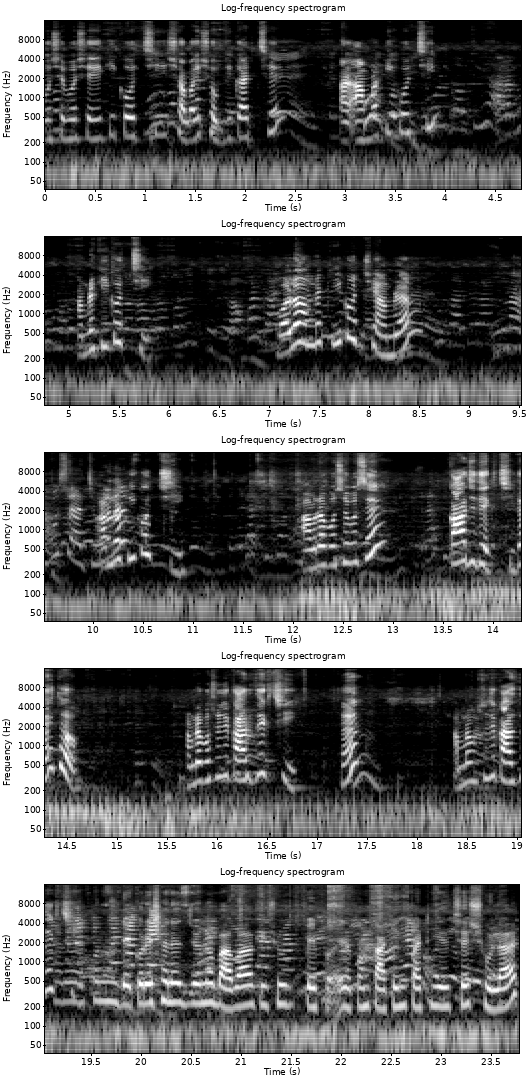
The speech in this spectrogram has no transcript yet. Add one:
বসে বসে কি করছি? সবাই সবজি কাটছে। আর আমরা কি করছি? আমরা কি করছি? বলো আমরা কি করছি আমরা? আমরা কি করছি? আমরা বসে বসে কাজ দেখছি তাই তো? আমরা বসে বসে কাজ দেখছি হ্যাঁ? আমরা বসে বসে কাজ দেখছি? এখন ডেকোরেশনের জন্য বাবা কিছু পেপার এরকম কাটিং পাঠিয়েছে সোলার।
